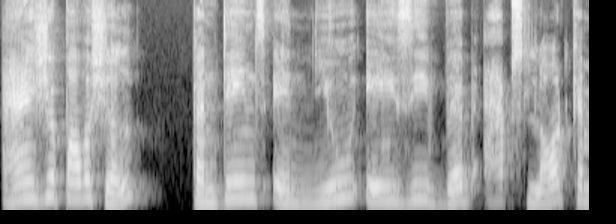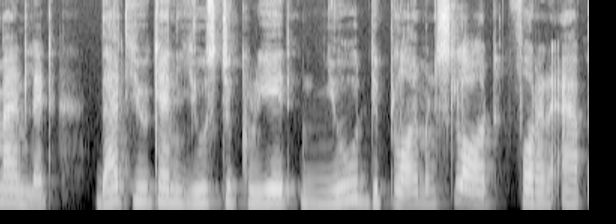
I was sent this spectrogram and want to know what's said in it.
Azure PowerShell contains a new AZ web app slot commandlet that you can use to create new deployment slot for an app.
